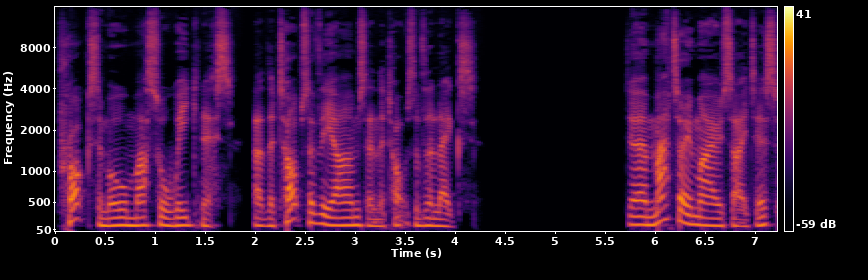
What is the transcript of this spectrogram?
proximal muscle weakness at the tops of the arms and the tops of the legs. Dermatomyositis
